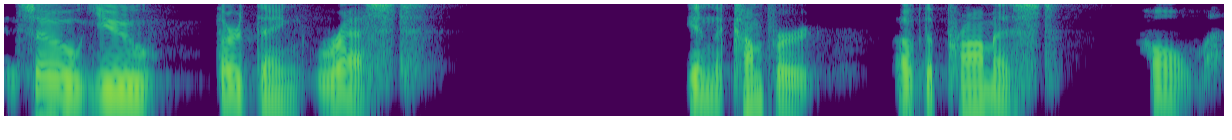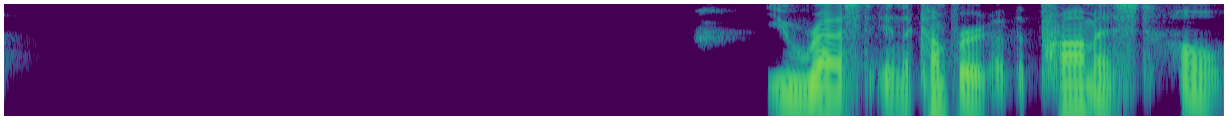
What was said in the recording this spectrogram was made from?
And so you, third thing, rest in the comfort of the promised home. You rest in the comfort of the promised home.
